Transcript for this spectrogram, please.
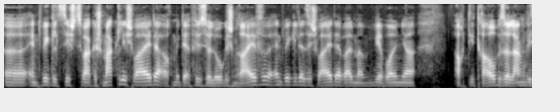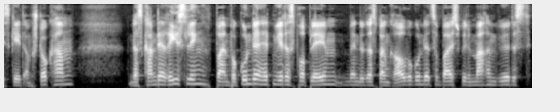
äh, entwickelt sich zwar geschmacklich weiter, auch mit der physiologischen Reife entwickelt er sich weiter, weil man, wir wollen ja auch die Traube so lang wie es geht am Stock haben. Das kann der Riesling. Beim Burgunder hätten wir das Problem, wenn du das beim Grauburgunder zum Beispiel machen würdest,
